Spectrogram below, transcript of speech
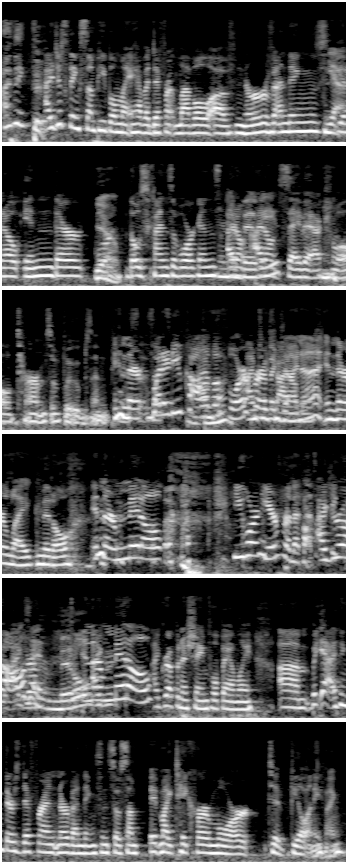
I think that I just think some people might have a different level of nerve endings, Yeah. you know, in their Yeah. or those kinds of organs. In I don't I don't say the actual terms of boobs and In their, penises. what did you call it before I'm for a vagina? childish. In their like middle. in their middle. you weren't here for that. That's what I grew up. I calls grew it. up middle? In their middle. I grew up in a shameful family, um, but yeah, I think there's different nerve endings, and so some it might take her more to feel anything.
